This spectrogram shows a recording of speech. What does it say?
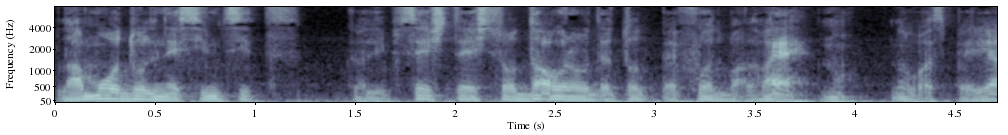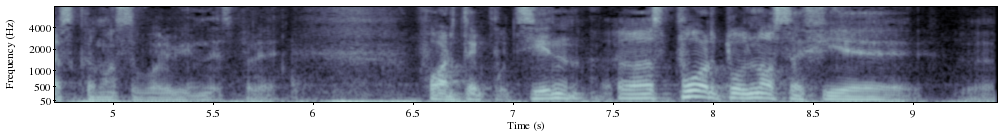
la modul nesimțit că lipsește și să o dau rău de tot pe fotbal. Hai, nu, nu vă speriați că nu o să vorbim despre foarte puțin. Uh, sportul nu o să fie, uh,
